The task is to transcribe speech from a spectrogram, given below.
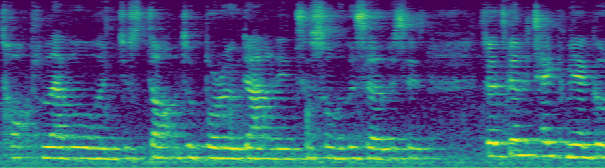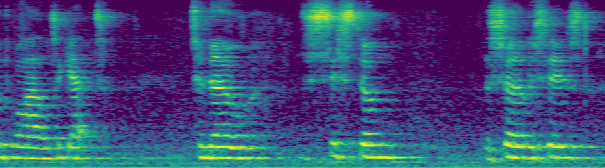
top level and just starting to burrow down into some of the services. So it's going to take me a good while to get to know the system, the services,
